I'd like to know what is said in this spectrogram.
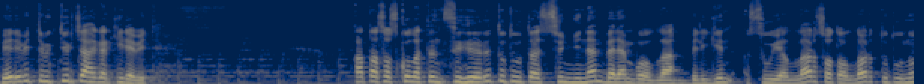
Беребит түбіктір чағығар киребит. Қатас осколатын сығыры тұтута сүннінен бәлем болла. Білігін суяллар, сотоллар тұтуыны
